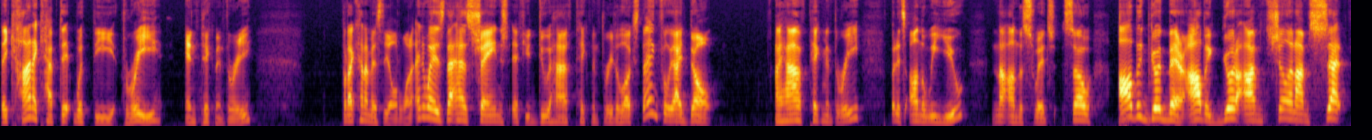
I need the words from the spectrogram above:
They kind of kept it with the 3 in Pikmin 3 but I kind of miss the old one. Anyways, that has changed if you do have Pikmin 3 Deluxe. Thankfully, I don't. I have Pikmin 3, but it's on the Wii U, not on the Switch. So I'll be good there. I'll be good. I'm chilling. I'm set.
